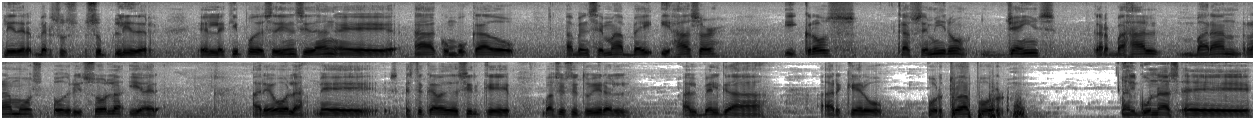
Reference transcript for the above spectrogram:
líder versus sublíder. El equipo de Zidane Zidane eh, ha convocado a Benzema, Bey y Hazard y Cross, Casemiro, James, Carvajal, Barán, Ramos, Odrizola y Areola. Eh, este acaba de decir que va a sustituir al, al belga arquero Portoa por algunas eh,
